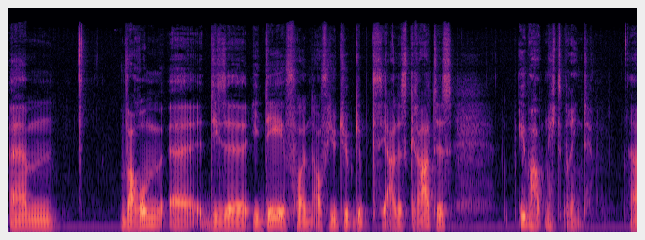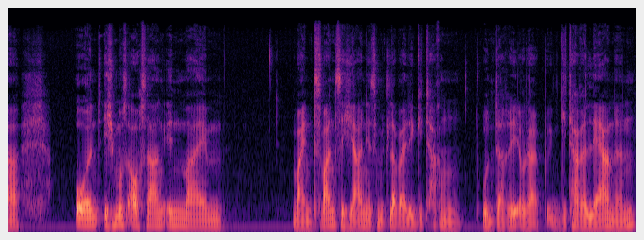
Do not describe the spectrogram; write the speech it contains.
ähm, warum äh, diese Idee von auf YouTube gibt es ja alles gratis überhaupt nichts bringt. Ja, und ich muss auch sagen, in meinem meinen 20 Jahren jetzt mittlerweile Gitarrenunterricht oder Gitarre lernen,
